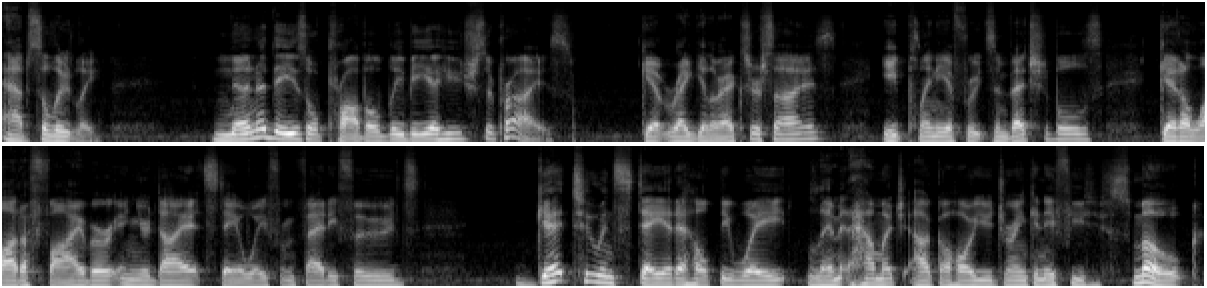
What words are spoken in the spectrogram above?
Absolutely. None of these will probably be a huge surprise. Get regular exercise, eat plenty of fruits and vegetables, get a lot of fiber in your diet, stay away from fatty foods, get to and stay at a healthy weight, limit how much alcohol you drink, and if you smoke,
